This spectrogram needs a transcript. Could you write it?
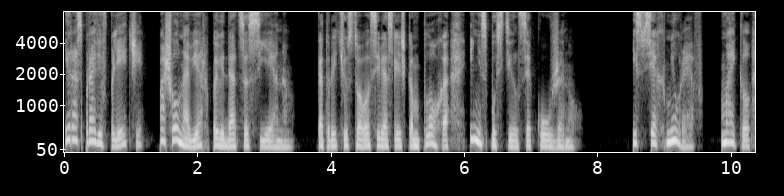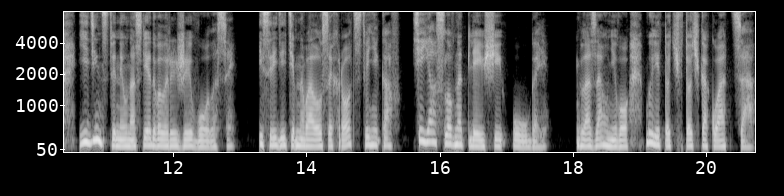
и, расправив плечи, пошел наверх повидаться с Йеном, который чувствовал себя слишком плохо и не спустился к ужину. Из всех Мюрреев Майкл единственный унаследовал рыжие волосы, и среди темноволосых родственников сиял словно тлеющий уголь. Глаза у него были точь-в-точь, точь, как у отца,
